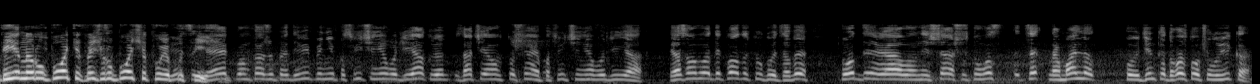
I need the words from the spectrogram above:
Ти є на роботі, значить робоче твоє Дивіться, я посвідчення. як вам кажу, придивіть мені посвідчення водія, то ви, значить я вам вточняю посвідчення водія. Я з вами адекватно спілкуюся, ви продеревлений, ще щось. Ну, у вас це нормальна поведінка дорослого чоловіка.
